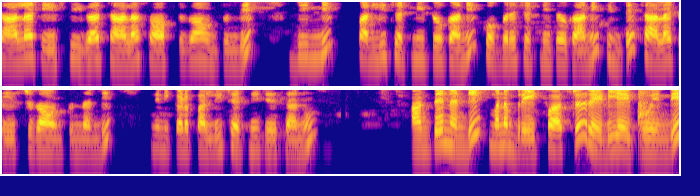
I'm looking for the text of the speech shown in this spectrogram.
చాలా టేస్టీగా చాలా సాఫ్ట్గా ఉంటుంది. దీన్ని పల్లి చట్నీతో కానీ కొబ్బరి చట్నీతో కానీ తింటే చాలా టేస్ట్గా ఉంటుందండి. నేను ఇక్కడ పల్లి చట్నీ చేశాను. అంతేనండి మన బ్రేక్ఫాస్ట్ రెడీ అయిపోయింది.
